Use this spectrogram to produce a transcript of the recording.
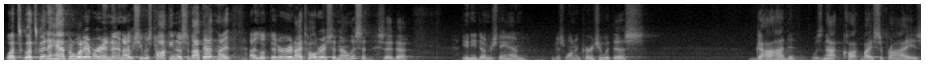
What's, what's going to happen, whatever? And, and I, she was talking to us about that, and I, I looked at her and I told her, I said, now listen, I said, uh, you need to understand, I just want to encourage you with this. God was not caught by surprise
